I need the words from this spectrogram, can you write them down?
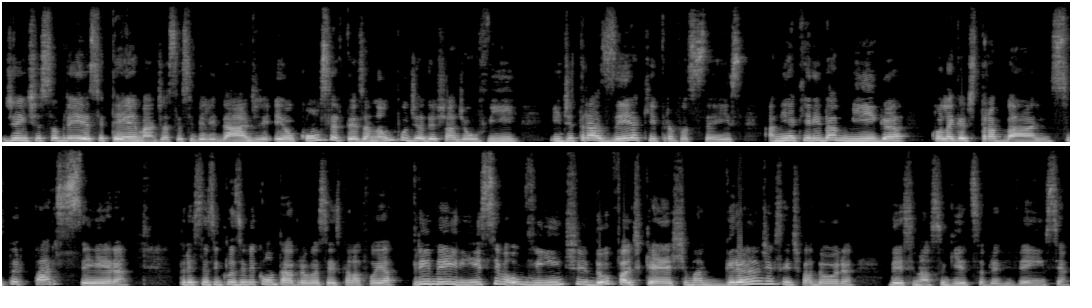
Gente, sobre esse tema de acessibilidade, eu com certeza não podia deixar de ouvir e de trazer aqui para vocês a minha querida amiga, colega de trabalho, super parceira, Preciso, inclusive, contar para vocês que ela foi a primeiríssima ouvinte do podcast, uma grande incentivadora desse nosso guia de sobrevivência.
